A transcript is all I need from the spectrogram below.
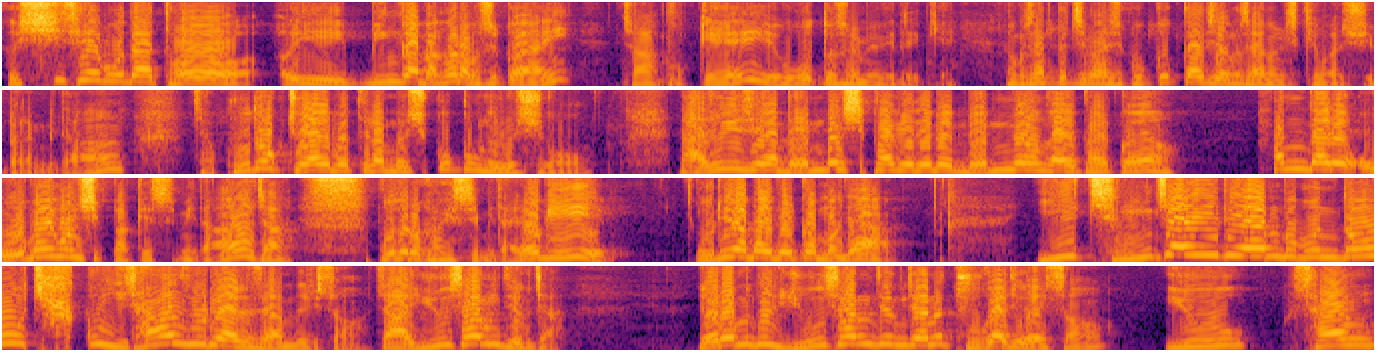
그 시세보다 더 이 민감한 건 없을 거야. 이? 자 볼게. 요것도 설명해 드릴게. 영상 끊지 마시고 끝까지 영상을 지켜봐 주시기 바랍니다. 자 구독 좋아요 버튼 한 번씩 꾹꾹 누르시고 나중에 제가 멤버십 하게 되면 몇 명 가입할 거예요? 한 달에 500원씩 받겠습니다. 자 보도록 하겠습니다. 여기 우리가 봐야 될 건 뭐냐? 이 증자에 대한 부분도 자꾸 이상한 소리 하는 사람들이 있어. 자, 유상 증자. 여러분들 유상증자는 두 가지가 있어. 유상증자.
